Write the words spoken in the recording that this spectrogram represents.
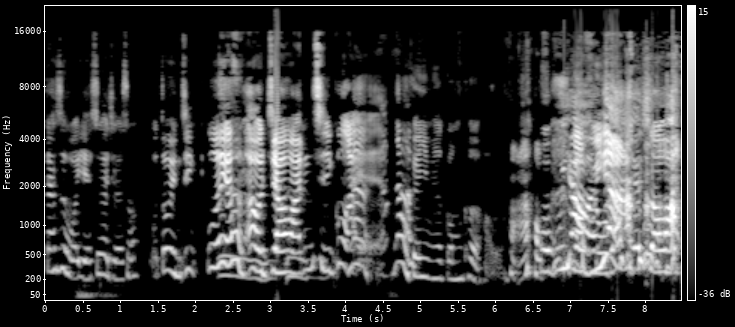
但是我也是会觉得说，我都已经我也很傲娇啊，嗯你奇怪，那我给你们一个功课好了，我不要、欸，我不要。我接收啊，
